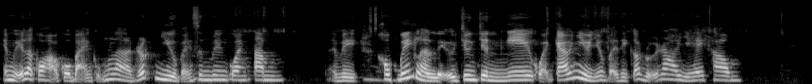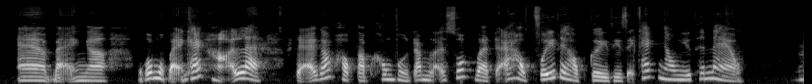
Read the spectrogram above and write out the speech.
Em nghĩ là câu hỏi của bạn cũng là rất nhiều bạn sinh viên quan tâm. Tại vì ừ. không biết là liệu chương trình nghe quảng cáo nhiều như vậy thì có rủi ro gì hay không? À, bạn ờ, có một bạn khác hỏi là trả góp học tập 0% lãi suất và trả học phí theo học kỳ thì sẽ khác nhau như thế nào? Ừ,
